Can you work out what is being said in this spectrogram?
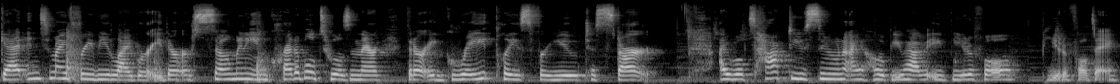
get into my freebie library. There are so many incredible tools in there that are a great place for you to start. I will talk to you soon. I hope you have a beautiful, beautiful day.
